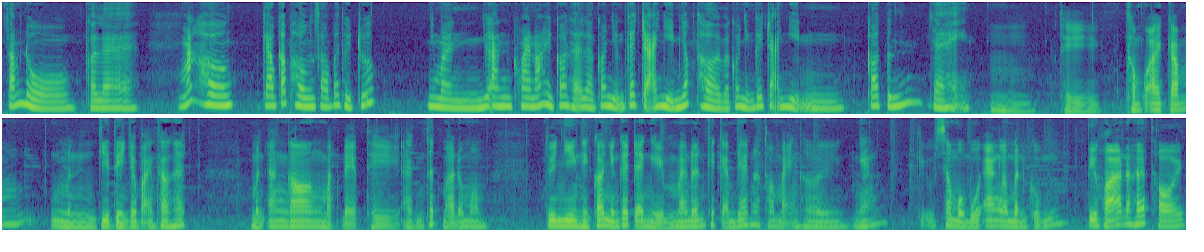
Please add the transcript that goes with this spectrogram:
sắm đồ gọi là mắc hơn cao cấp hơn so với thời trước. Nhưng mà như anh khoa nói thì có thể là có những cái trải nghiệm nhất thời và có những cái trải nghiệm có tính dài hạn. Ừ, thì không có ai cấm mình chi tiền cho bản thân hết. Mình ăn ngon mặc đẹp thì ai cũng thích mà đúng không? Tuy nhiên thì có những cái trải nghiệm mang đến cái cảm giác nó thỏa mãn hơi ngắn. Kiểu sau một bữa ăn là mình cũng tiêu hóa nó hết thôi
